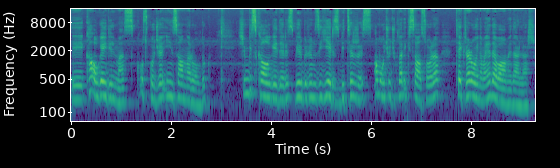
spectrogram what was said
e, kavga edilmez. Koskoca insanlar olduk. Şimdi biz kavga ederiz, birbirimizi yeriz, bitiririz. Ama o çocuklar iki saat sonra tekrar oynamaya devam ederler.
